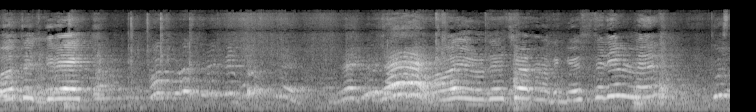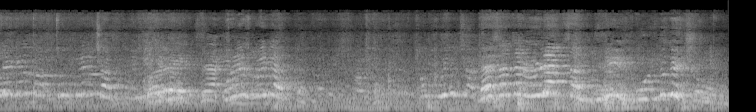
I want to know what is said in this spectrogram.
Batı direkt. Hayır oraya çarpmadı. Göstereyim mi? Göstergen bak çarptı. Evet. Oraya böyle yaptı. Top buraya çarptı. Ben zaten öyle yapsam direkt boynu geçiyorum.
